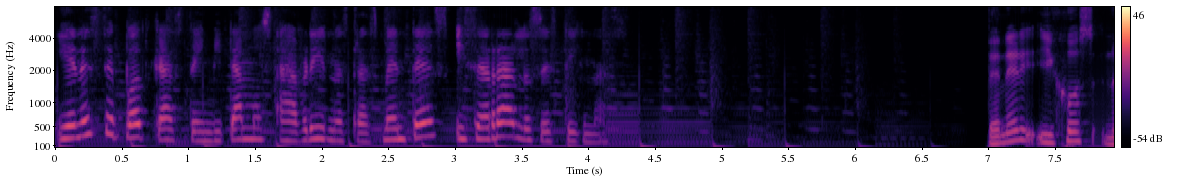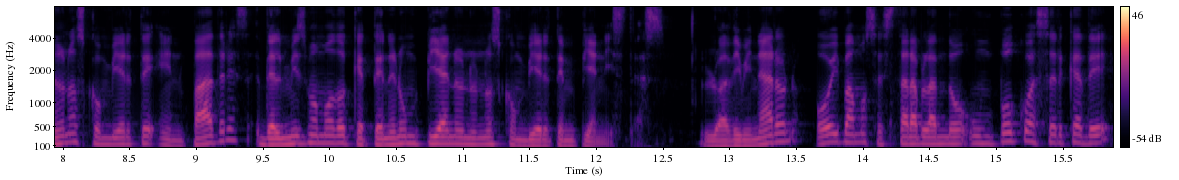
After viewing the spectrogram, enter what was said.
Y en este podcast te invitamos a abrir nuestras mentes y cerrar los estigmas. Tener hijos no nos convierte en padres, del mismo modo que tener un piano no nos convierte en pianistas. ¿Lo adivinaron? Hoy vamos a estar hablando un poco acerca de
